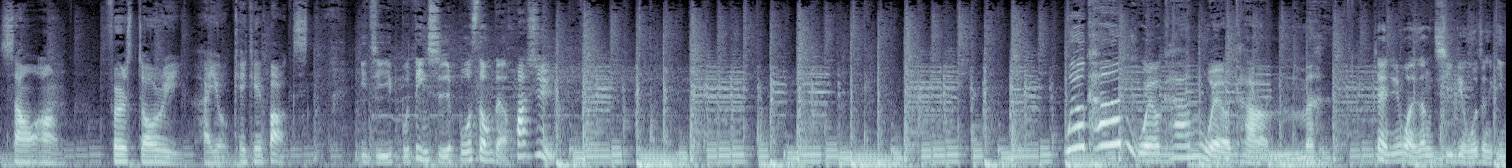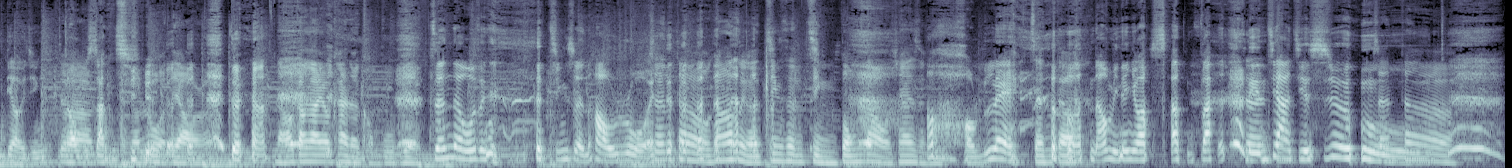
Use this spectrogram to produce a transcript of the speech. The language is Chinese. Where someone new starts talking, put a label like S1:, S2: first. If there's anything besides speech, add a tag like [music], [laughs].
S1: Sound On、First Story，还有 KKBox。
S2: 以及不定时播送的花絮。Welcome, welcome, welcome！现在已经晚上七点，我整个音调已经高不上去，
S1: 落掉了。[laughs]
S2: 对啊，
S1: 然后刚刚又看了恐怖片，
S2: 真的，我整个 [laughs] 精神好弱哎，
S1: 真的，我刚刚整个精神紧绷到，我现在整个
S2: 哦，好累，
S1: 真的。[laughs]
S2: 然后明天又要上班，年假结束，
S1: 真的。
